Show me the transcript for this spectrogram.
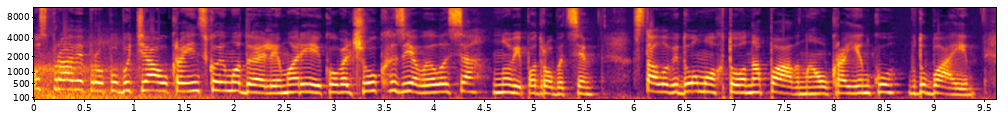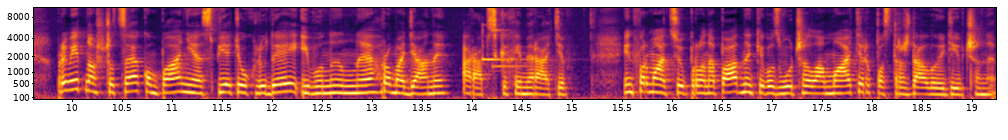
У справі про побиття української моделі Марії Ковальчук з'явилися нові подробиці. Стало відомо, хто напав на українку в Дубаї. Примітно, що це компанія з п'ятьох людей, і вони не громадяни Арабських Еміратів. Інформацію про нападників озвучила матір постраждалої дівчини.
